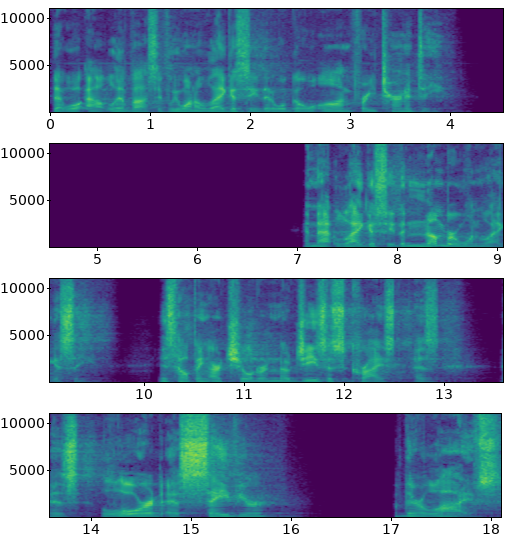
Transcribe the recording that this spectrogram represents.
that will outlive us, if we want a legacy that will go on for eternity. And that legacy, the number one legacy, is helping our children know Jesus Christ as, as Lord, as Savior of their lives.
